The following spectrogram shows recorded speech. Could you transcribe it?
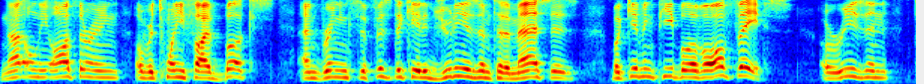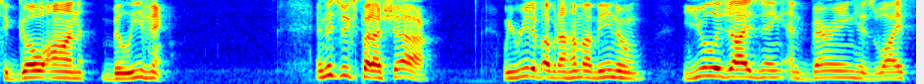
not only authoring over 25 books and bringing sophisticated Judaism to the masses, but giving people of all faiths a reason to go on believing. In this week's parasha, we read of Abraham Avinu eulogizing and burying his wife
